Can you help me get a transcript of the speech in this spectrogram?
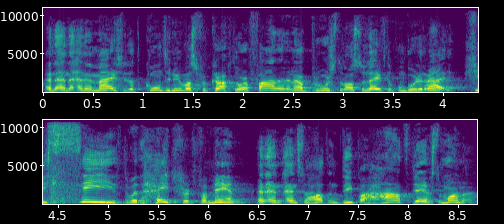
En, en, en een meisje dat continu was verkracht door haar vader en haar broers terwijl ze leefde op een boerderij. She seethed with hatred for men. En, en, en ze had een diepe haat jegens mannen.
